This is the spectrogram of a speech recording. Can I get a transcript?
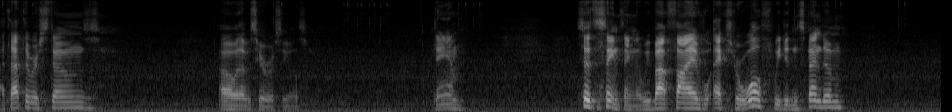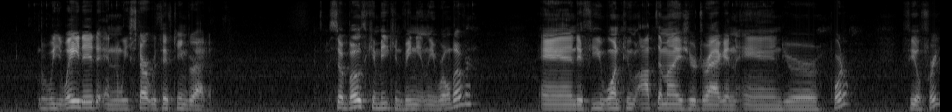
I thought there were stones. Oh, that was hero seals. Damn. So it's the same thing, though. We bought five extra wolf. We didn't spend them. We waited, and we start with 15 dragon. So both can be conveniently rolled over. And if you want to optimize your dragon and your portal, feel free.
